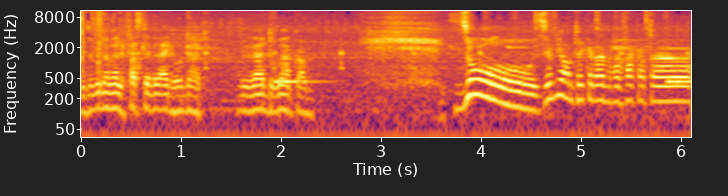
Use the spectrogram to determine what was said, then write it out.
Wir sind mittlerweile fast Level 100. Wir werden drüber kommen. So, wir und Ticket andere Fackerte.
